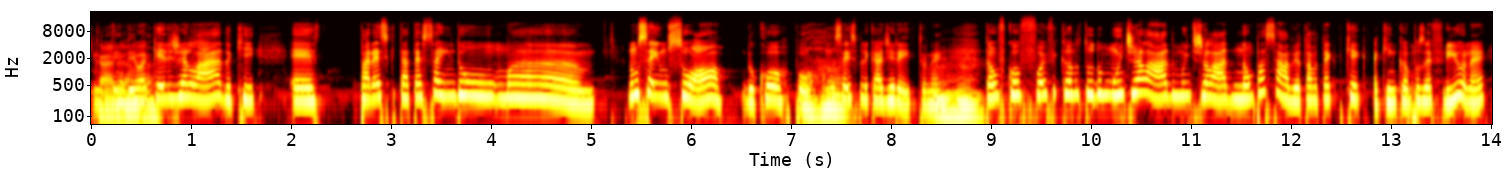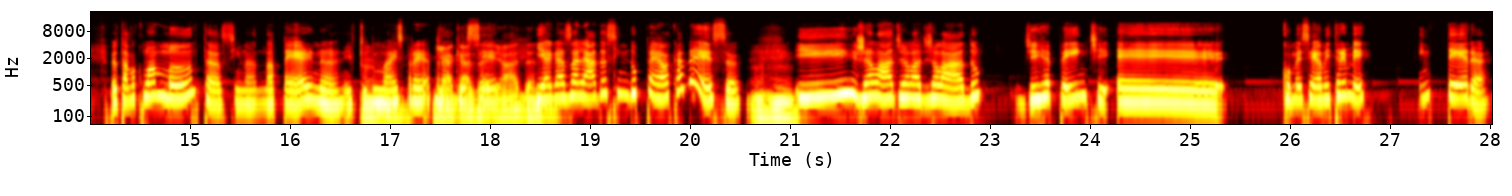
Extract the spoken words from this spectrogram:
Caramba. entendeu? Aquele gelado que é, parece que tá até saindo uma, não sei, um suor do corpo, Uhum. não sei explicar direito, né? Uhum. Então ficou, foi ficando tudo muito gelado, muito gelado, não passava. Eu tava até, porque aqui em Campos é frio, né? Eu tava com uma manta, assim, na, na perna e tudo Uhum. mais pra, E pra aquecer. agasalhada, E né? agasalhada, assim, do pé à cabeça. Uhum. E gelado, gelado, gelado. De repente, é, comecei a me tremer. Inteira.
